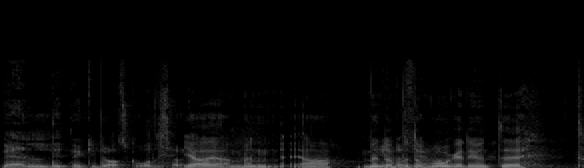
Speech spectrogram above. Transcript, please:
väldigt mycket bra skådisar. Ja, ja, men, ja, men de, de, vågade ju inte, de,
